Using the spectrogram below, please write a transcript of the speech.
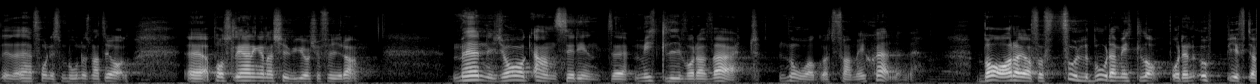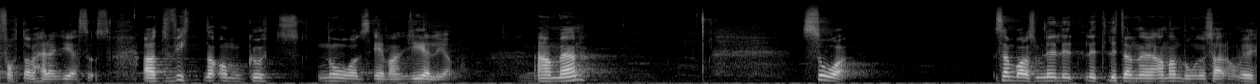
Det här får ni som bonusmaterial. Eh, Apostlagärningarna 20 och 24. Men jag anser inte mitt liv vara värt något för mig själv. Bara jag får fullborda mitt lopp och den uppgift jag fått av Herren Jesus. Att vittna om Guds nåds evangelium. Amen. Så, sen bara som en liten eh, annan bonus här. Om vi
